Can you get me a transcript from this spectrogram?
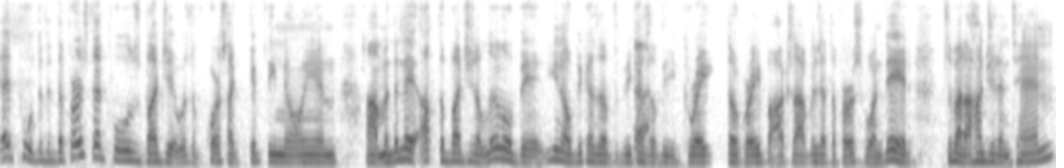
Deadpool, the, the first Deadpool's budget was of course like 50 million, um, and then they upped the budget a little bit, you know, because of because yeah. of the great the great box office that the first one did. It's about 110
